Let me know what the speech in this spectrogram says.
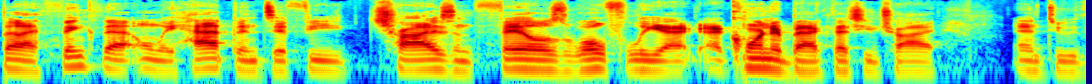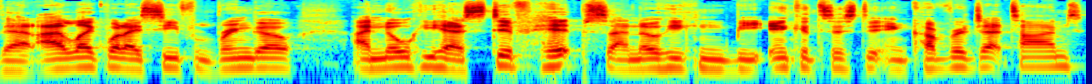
but I think that only happens if he tries and fails woefully at, at cornerback. That you try and do that. I like what I see from Ringo. I know he has stiff hips. I know he can be inconsistent in coverage at times.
